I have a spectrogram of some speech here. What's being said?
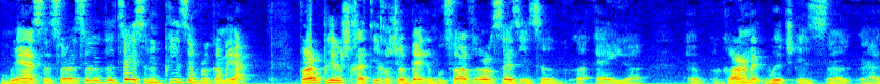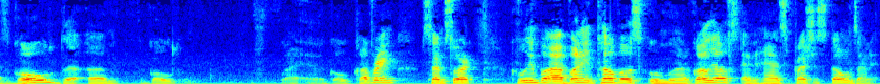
So, so, so the taste impedes him from coming out. Var Pirish Chaticha Shel Beged Musav. The Earth says it's a a, a, a, garment which is uh, has gold um, gold uh, gold covering some sort. Kvuim Ba'avanim Tovos Umargolios and has precious stones on it.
